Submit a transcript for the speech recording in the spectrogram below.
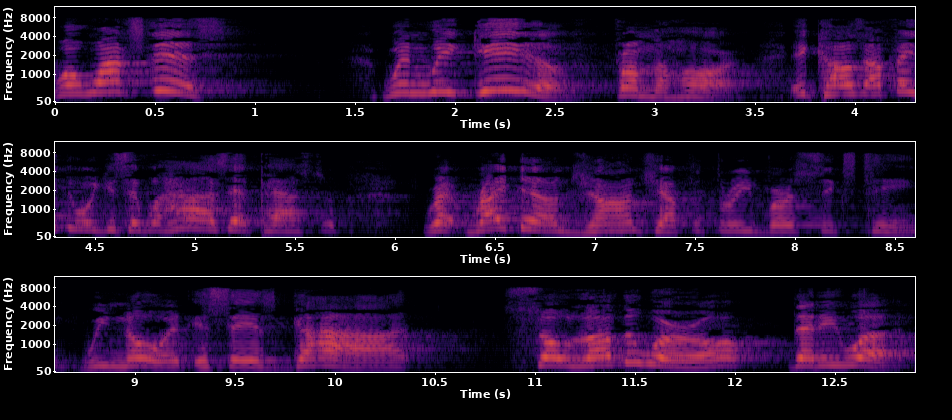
Well, watch this. When we give from the heart, it causes our faith to work. You say, well, how is that, Pastor? Write, write down John chapter 3, verse 16. We know it. It says, God so loved the world that he what?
